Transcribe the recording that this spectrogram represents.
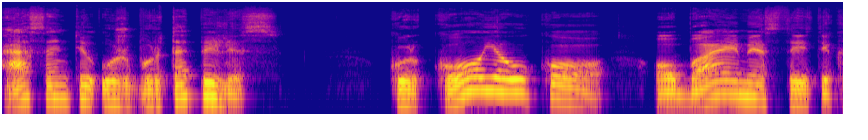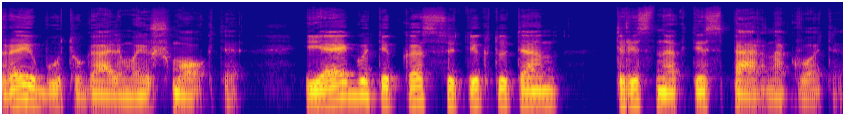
esanti užburta pilis, kur ko jau ko, o baimės tai tikrai būtų galima išmokti, jeigu tik kas sutiktų ten tris naktis pernakvoti.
